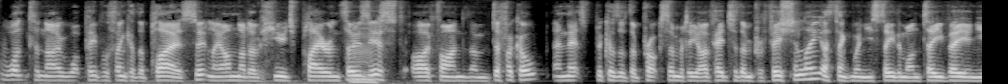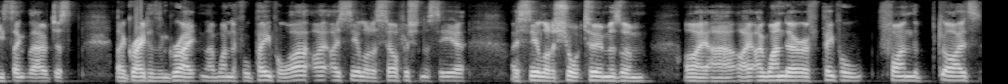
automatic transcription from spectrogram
want to know what people think of the players. Certainly, I'm not a huge player enthusiast. Mm. I find them difficult, and that's because of the proximity I've had to them professionally. I think when you see them on TV and you think they're just they're greater than great and they're wonderful people, I, I, I see a lot of selfishness here. I see a lot of short termism. I, uh, I, I wonder if people find the guys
